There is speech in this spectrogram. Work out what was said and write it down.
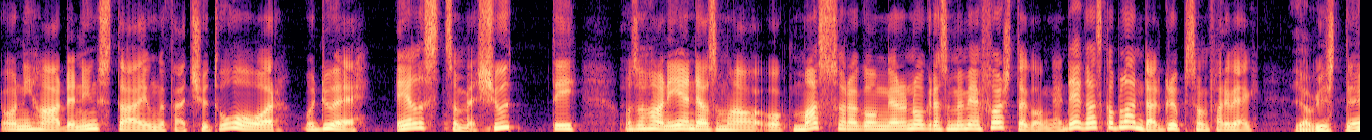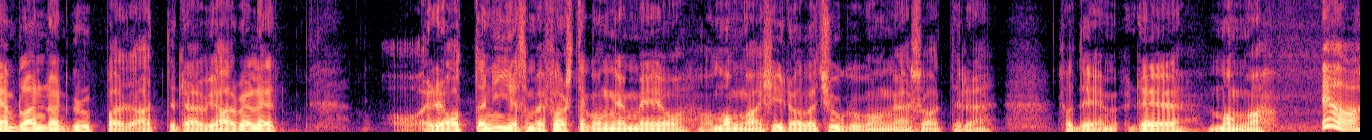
och ni har den yngsta är ungefär 22 år och du är äldst som är 70 och så har ni en del som har åkt massor av gånger och några som är med första gången. Det är en ganska blandad grupp som far iväg. Ja visst, det är en blandad grupp. Att, att det där, vi har väl ett, är det åtta, nio som är första gången med och, och många har skidat över 20 gånger. Så, att det, där, så det, det är många. Ja,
